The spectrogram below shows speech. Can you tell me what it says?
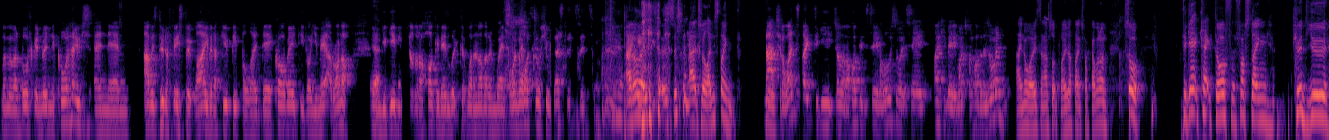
when we were both going round the courthouse, and um, I was doing a Facebook Live, and a few people had uh, commented, "Or oh, you met a runner." Yeah. and you gave each other a hug and then looked at one another and went, "Oh no, social distancing." So I know it's, it's just a natural instinct. Natural instinct to give each other a hug and say hello. So it's uh, thank you very much for having us on. I know it's an absolute pleasure. Thanks for coming on. So to get kicked off, the first thing, could you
